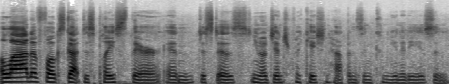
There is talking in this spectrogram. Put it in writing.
a lot of folks got displaced there. And just as, you know, gentrification happens in communities and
